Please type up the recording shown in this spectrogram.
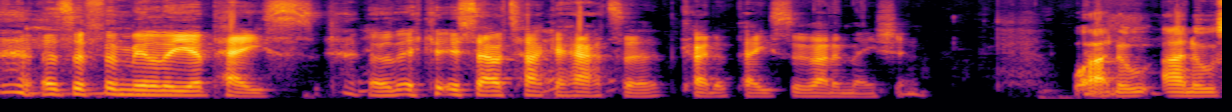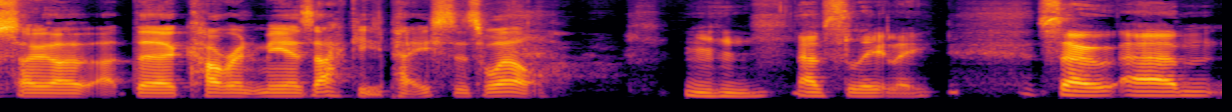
that's a familiar pace. Isao Takahata kind of pace of animation. Well, and, also uh, the current Miyazaki pace as well. Mm-hmm, absolutely. So, um,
